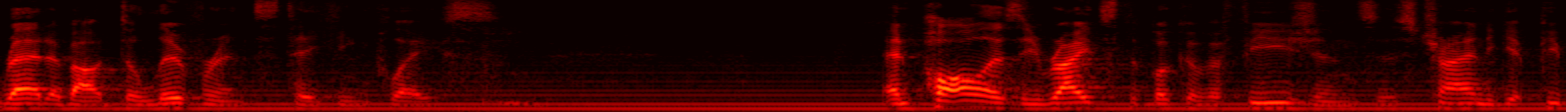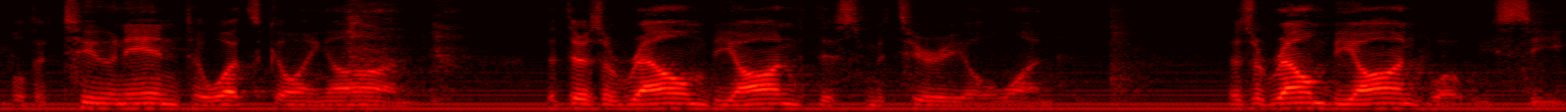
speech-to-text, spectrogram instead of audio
read about deliverance taking place. And Paul, as he writes the book of Ephesians, is trying to get people to tune in to what's going on, that there's a realm beyond this material one there's a realm beyond what we see.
